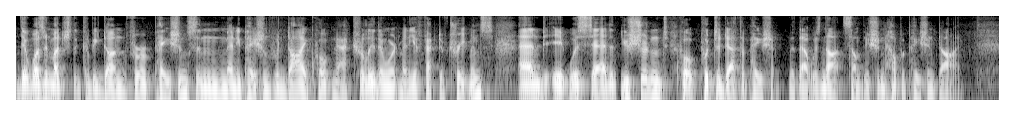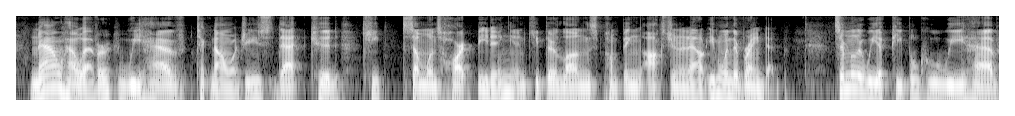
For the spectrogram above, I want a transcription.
there wasn't much that could be done for patients, and many patients would die, quote, naturally. There weren't many effective treatments. And it was said you shouldn't, quote, put to death a patient, that that was not something, you shouldn't help a patient die. Now, however, we have technologies that could keep someone's heart beating and keep their lungs pumping oxygen out even when they're brain dead. Similarly, we have people who we have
